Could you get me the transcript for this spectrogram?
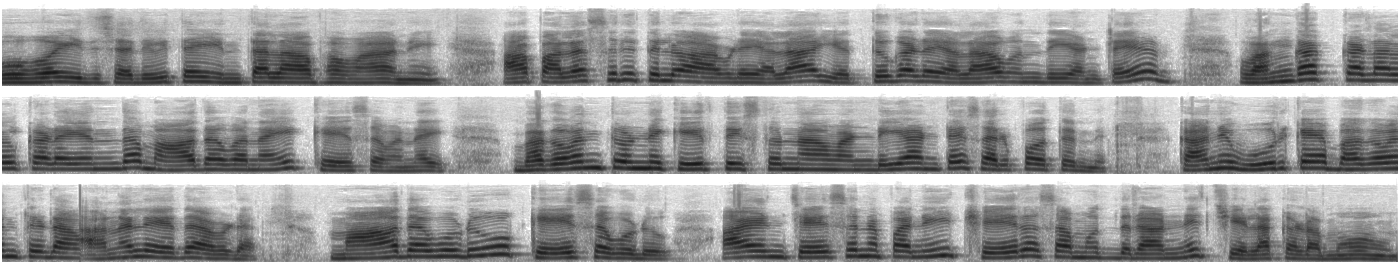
ఓహో ఇది చదివితే ఇంత లాభమా అని. ఆ ఫలశ్రుతిలో ఆవిడ ఎలా ఎత్తుగడ ఎలా ఉంది అంటే వంగక్కడల్ కడయంద మాధవనై కేశవనై. భగవంతుణ్ణి కీర్తిస్తున్నామండి అంటే సరిపోతుంది. కానీ ఊరికే భగవంతుడు అనలేదు ఆవిడ. మాధవుడు కేశవుడు. ఆయన చేసిన పని క్షీర సముద్రాన్ని చిలకడము.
